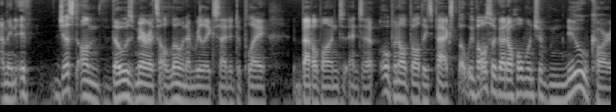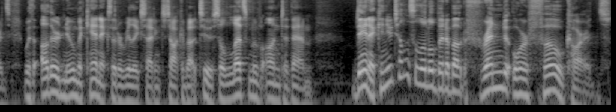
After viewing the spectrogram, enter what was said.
I mean, if just on those merits alone, I'm really excited to play Battlebond and to open up all these packs. But we've also got a whole bunch of new cards with other new mechanics that are really exciting to talk about too. So let's move on to them. Dana, can you tell us a little bit about friend or foe cards?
